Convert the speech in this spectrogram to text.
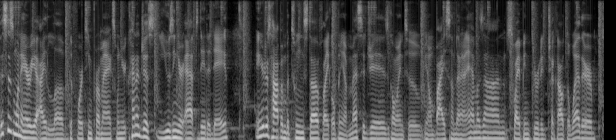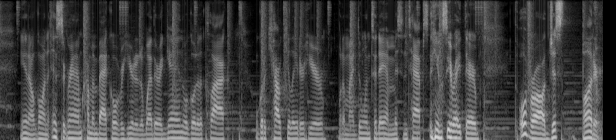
this is one area I love the 14 Pro Max when you're kind of just using your apps day to day and you're just hopping between stuff like opening up messages, going to, you know, buy something on Amazon, swiping through to check out the weather, you know, going to Instagram, coming back over here to the weather again. We'll go to the clock. We'll go to calculator here. What am I doing today? I'm missing taps. You'll see right there. Overall, just butter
